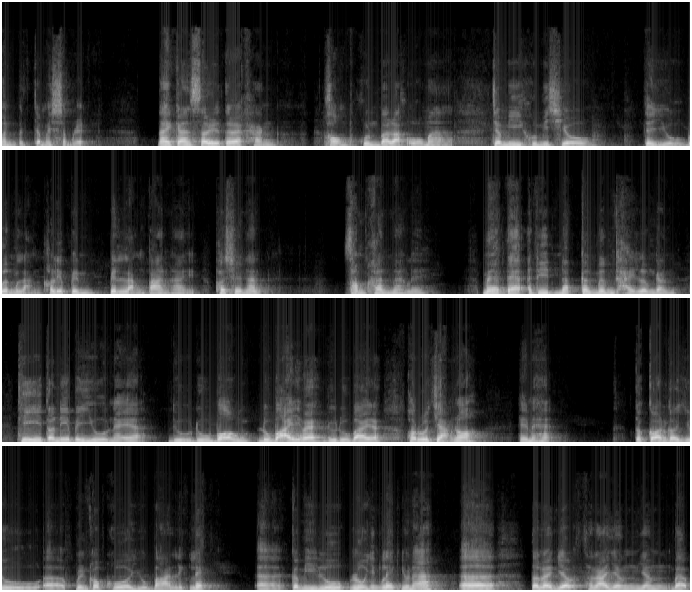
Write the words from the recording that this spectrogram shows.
มันจะไม่สำเร็จ ในการสำเร็จแต่ละครั้งของคุณบารักโอบามา จะมีคุณมิเชลจะอยู่เบื้องหลังเขาเรียกเป็นเป็นหลังบ้านให้ เพราะฉะนั้นสำคัญมากเลย แม้แต่อดีตนักการเมืองไทยแล้วกัน ที่ตอนนี้ไปอยู่ไหนอะดูดูบองดูไบใช่ไหมดูดูไบนะพอรู้จักเนาะเห็นไหมฮะแต่ก่อนก็อยู่เอ่อเป็นครอบครัวอยู่บ้านเล็กๆเอ่อก็มีลูกลูกยังเล็กอยู่นะเออตอนนั้นอย่าฐานะยังยังแบบ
